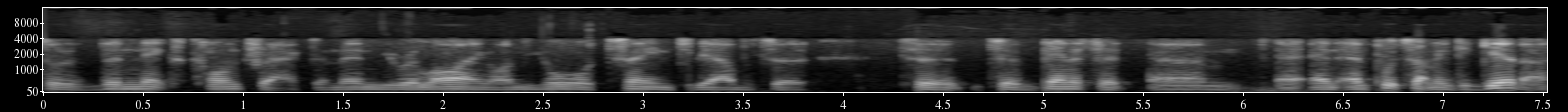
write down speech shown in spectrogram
sort of the next contract, and then you're relying on your team to be able to to to benefit um, and and put something together.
